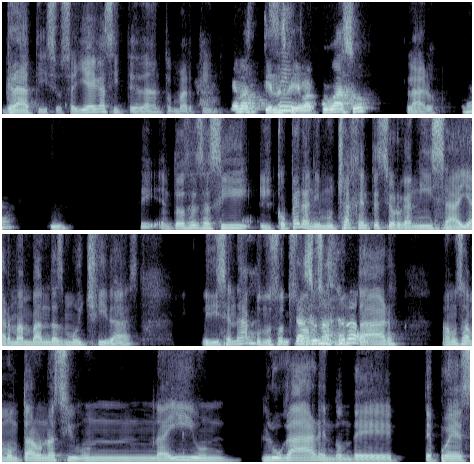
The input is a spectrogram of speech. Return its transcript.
Gratis, o sea, llegas y te dan tu martini. Llevas, tienes Sí. que llevar tu vaso. Claro. Sí, entonces así, y cooperan, y mucha gente se organiza y arman bandas muy chidas y dicen, ah, pues nosotros se hace vamos a montar, vamos a montar una, un, ahí un lugar en donde te puedes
